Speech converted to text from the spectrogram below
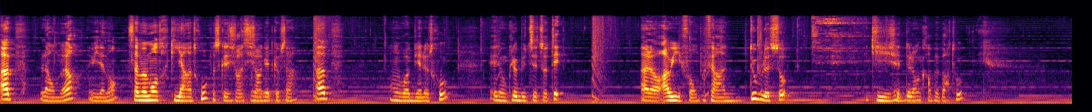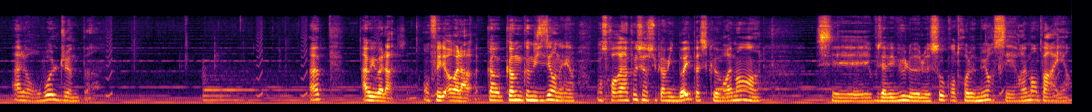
hop, là on meurt, évidemment. Ça me montre qu'il y a un trou, parce que si je regarde comme ça, hop, on voit bien le trou. Et donc le but c'est de sauter. Alors, ah oui, faut, on peut faire un double saut, qui jette de l'encre un peu partout. Alors, wall jump. Hop. Ah oui, voilà. On fait, voilà, comme, comme, je disais, on, est, on se croirait un peu sur Super Meat Boy, parce que vraiment, vous avez vu le, saut contre le mur, c'est vraiment pareil. hein.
